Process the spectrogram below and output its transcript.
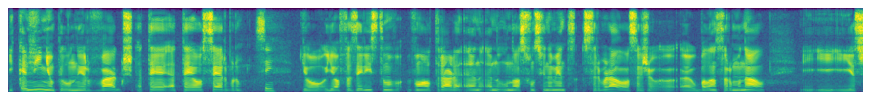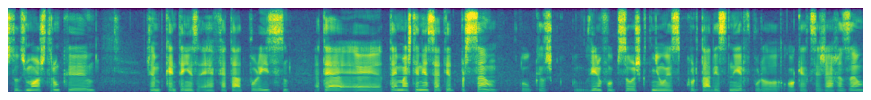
e caminham pelo nervo vagos até, até ao cérebro. Sim. E ao, e ao fazer isso vão alterar a, a, o nosso funcionamento cerebral, ou seja, o, o balanço hormonal. E, e, e, esses estudos mostram que, por exemplo, quem tem, é afetado por isso até é, tem mais tendência a ter depressão. O que eles viram foram pessoas que tinham esse, cortado esse nervo, por qualquer que seja a razão.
